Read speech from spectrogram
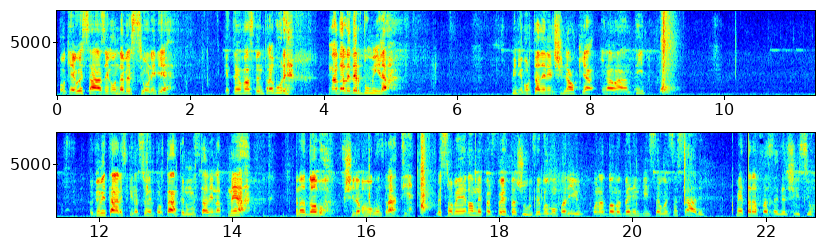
Ok, questa è la seconda versione, è. Che te fa entrare pure Natale del 2000. Quindi portate le ginocchia in avanti. Ovviamente la respirazione è importante, non mi state in apnea, se no dopo uscite proprio contratti. Questo per le donne è perfetto, giù. Se vuoi comparire con addome bene in vista quest'estate, mettete a fare questo esercizio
